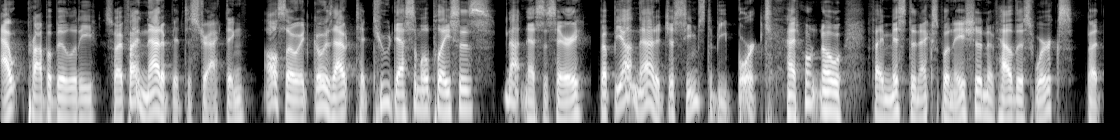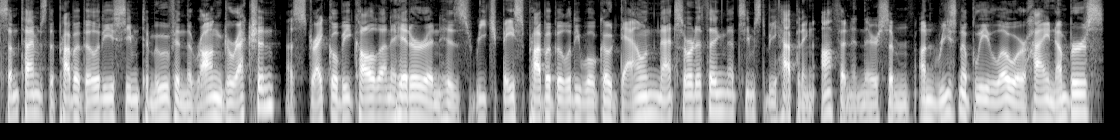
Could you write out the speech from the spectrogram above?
out probability. So I find that a bit distracting. Also, it goes out to two decimal places. Not necessary. But beyond that, it just seems to be borked. I don't know if I missed an explanation of how this works, but sometimes the probabilities seem to move in the wrong direction. A strike will be called on a hitter and his reach base probability will go down, that sort of thing. That seems to be happening often, and there's some unreasonably low or high numbers,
